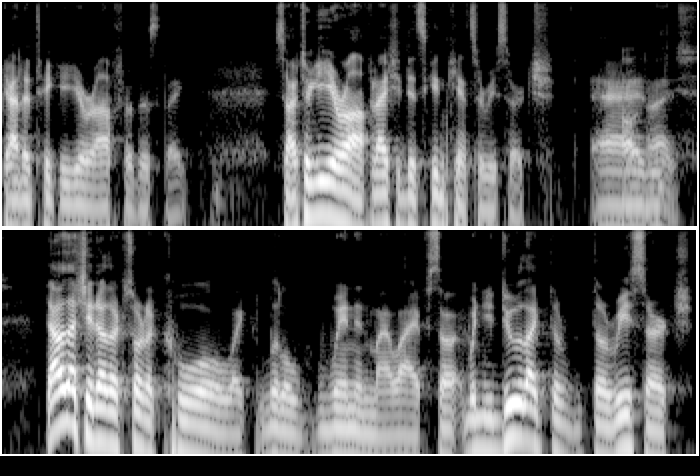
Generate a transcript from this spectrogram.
got to take a year off for this thing." So I took a year off and I actually did skin cancer research. And Oh, nice. that was actually another sort of cool like little win in my life. So when you do like the the research,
